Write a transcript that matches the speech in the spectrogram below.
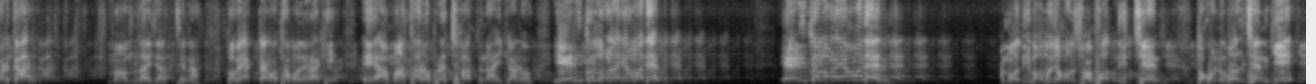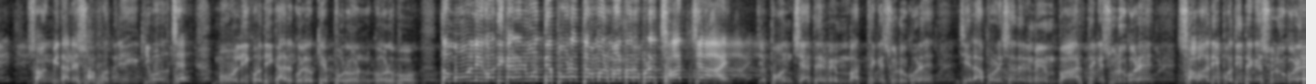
সরকার মামলায় যাচ্ছে না। তবে একটা কথা বলে রাখি এই মাথার উপরে ছাদ নাই কেন? এরই তো লড়াই আমাদের। এরই তো লড়াই আমাদের। মোদি বাবু যখন শপথ নিচ্ছেন, তখন বলছেন কি? সংবিধানের শপথ নিয়ে কি বলছে? মৌলিক অধিকারগুলোকে পূরণ করব। তো মৌলিক অধিকারের মধ্যে পড়ে তো আমার মাথার উপরে ছাদ চাই। যে পঞ্চায়েতের মেম্বার থেকে শুরু করে, জেলা পরিষদের মেম্বার থেকে শুরু করে, সভাধিপতি থেকে শুরু করে,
